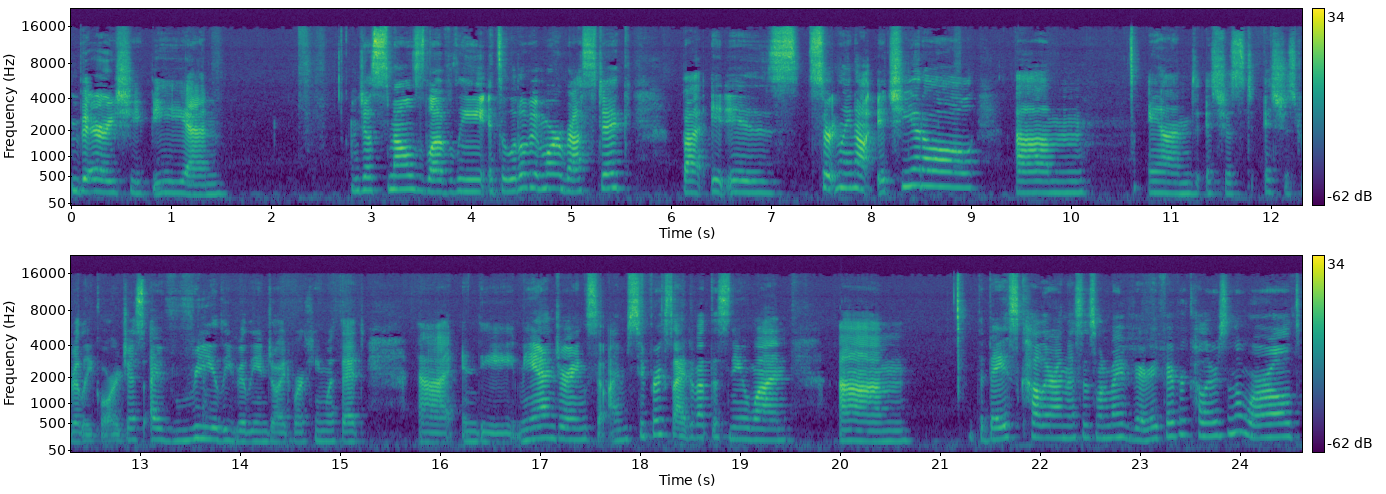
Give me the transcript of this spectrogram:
very sheepy and just smells lovely. It's a little bit more rustic, but it is certainly not itchy at all. Um, and it's just, it's just really gorgeous. I've really, really enjoyed working with it uh, in the meandering, so I'm super excited about this new one. Um, the base color on this is one of my very favorite colors in the world.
